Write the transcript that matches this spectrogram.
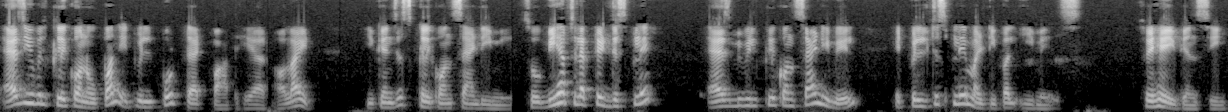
As you will click on open, it will put that path here. Alright. You can just click on send email. So we have selected display. As we will click on send email, it will display multiple emails. So here you can see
